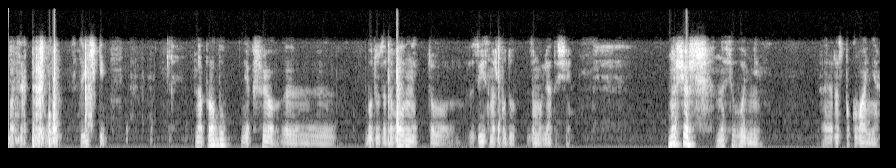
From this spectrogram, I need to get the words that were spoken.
оцих три стрічки на пробу. Якщо е, буду задоволений, то звісно ж буду замовляти ще. Ну що ж, на сьогодні розпакування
